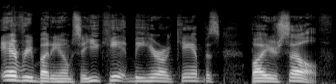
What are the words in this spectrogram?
everybody home. So you can't be here on campus by yourself.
